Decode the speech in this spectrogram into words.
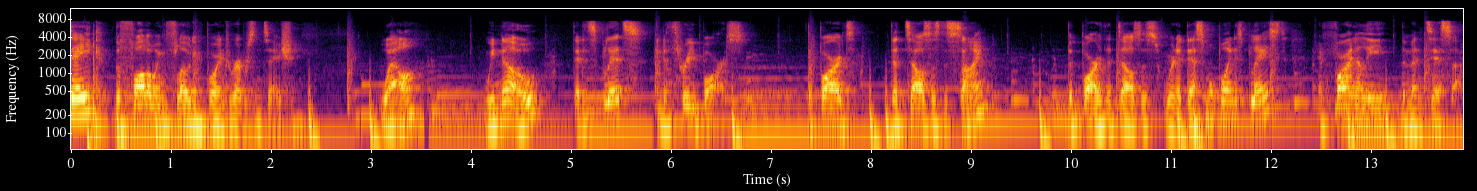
Take the following floating point representation. Well, we know that it splits into three parts. The part that tells us the sign, the part that tells us where the decimal point is placed, and finally the mantissa.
